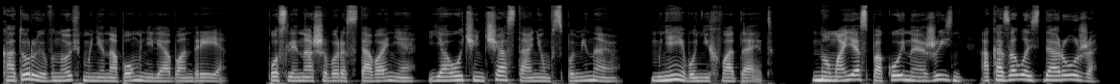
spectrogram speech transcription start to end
которые вновь мне напомнили об Андрее. После нашего расставания я очень часто о нем вспоминаю. Мне его не хватает. Но моя спокойная жизнь оказалась дороже,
